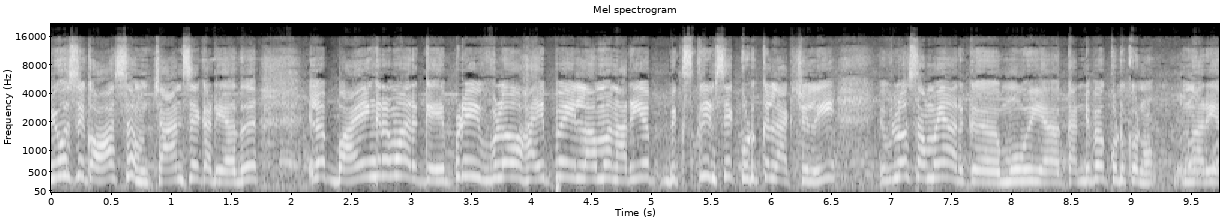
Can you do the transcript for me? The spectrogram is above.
மியூசிக் ஆசம் சான்ஸே கிடையாது. இல்லை பயங்கரமாக இருக்குது எப்படி இவ்வளோ ஹைப்பே இல்லாமல் நிறைய பிக் ஸ்க்ரீன்ஸே கொடுக்கல ஆக்சுவலி இவ்வளோ செம்மையாக இருக்குது மூவியை கண்டிப்பாக கொடுக்கணும். நிறைய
